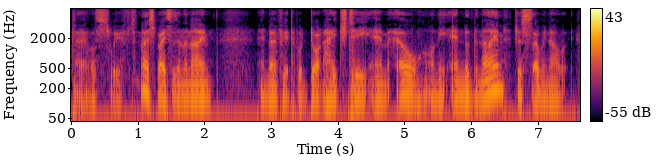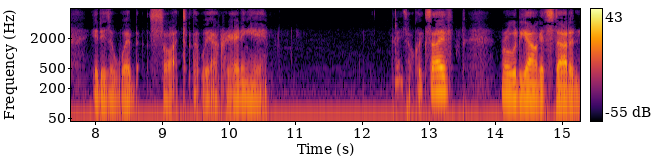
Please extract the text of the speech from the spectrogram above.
Taylor Swift. No spaces in the name. And don't forget to put .html on the end of the name, just so we know it is a website that we are creating here. Okay, so I'll click Save. We're all good to go and get started.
